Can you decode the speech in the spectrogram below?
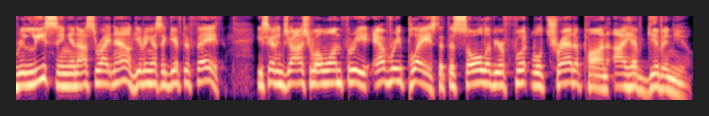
releasing in us right now, giving us a gift of faith. He said in Joshua 1 3, Every place that the sole of your foot will tread upon, I have given you.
